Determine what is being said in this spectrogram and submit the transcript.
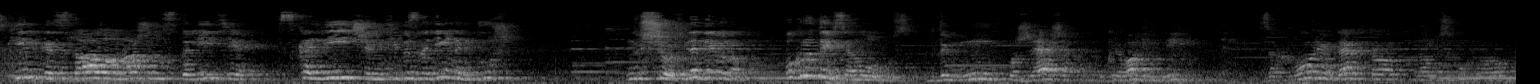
скільки стало в нашому столітті скалічених і безнадійних душ. Ну що ж, не дивно, покрутився глобус в диму, в пожежах, у кривавій. Захворів дехто на морську хворобу,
